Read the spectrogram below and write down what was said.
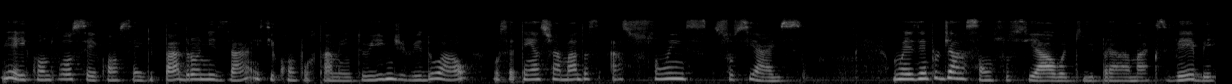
E aí, quando você consegue padronizar esse comportamento individual, você tem as chamadas ações sociais. Um exemplo de ação social aqui para Max Weber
